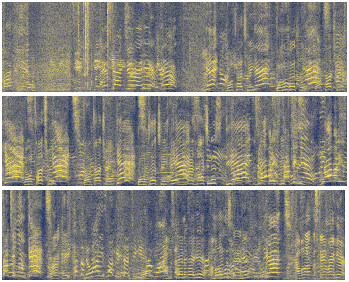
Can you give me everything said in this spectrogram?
Fuck you. This guy too right here. Get out. Get. Don't touch me. Get. Don't touch me. Get. Don't touch me. Get. Don't touch me. Get. Don't touch me. Get. Don't touch me. Hey, you guys watching this? Do you Get. want Nobody's touching you. Nobody's touching you. Get. All right, hey, because Nobody's fucking touching you. I'm standing right here. I'm allowed to stand here. Get. I'm allowed to stand right here.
